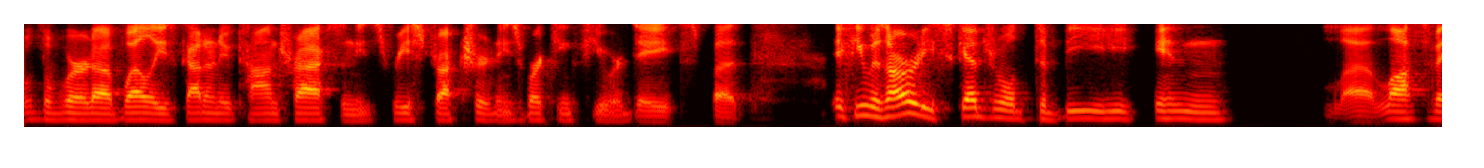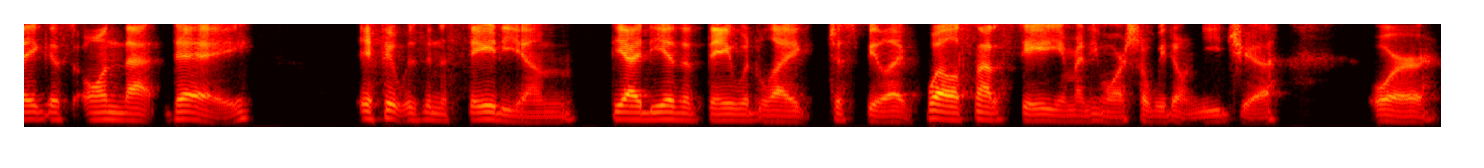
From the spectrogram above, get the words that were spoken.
the word of well, he's got a new contract and he's restructured and he's working fewer dates. But if he was already scheduled to be in uh, Las Vegas on that day, if it was in a stadium, the idea that they would like just be like, well, it's not a stadium anymore, so we don't need you, or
